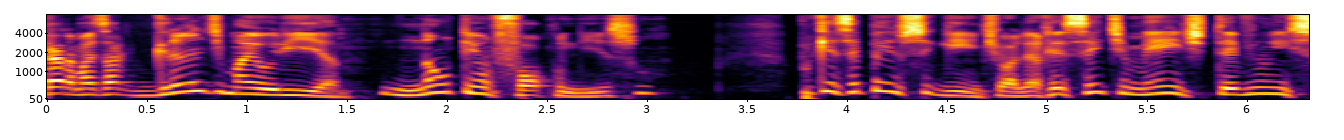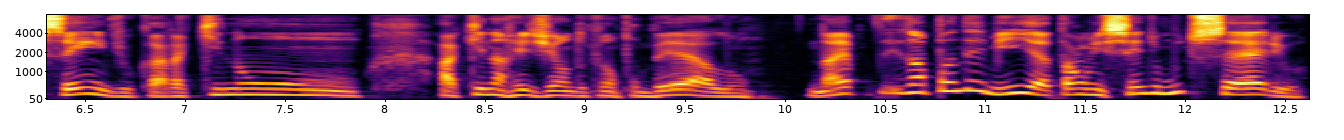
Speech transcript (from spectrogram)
cara, mas a grande maioria não tem um foco nisso. Porque você pensa o seguinte, olha, recentemente teve um incêndio, cara, aqui, num, aqui na região do Campo Belo, na, na pandemia, tá? Um incêndio muito sério.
